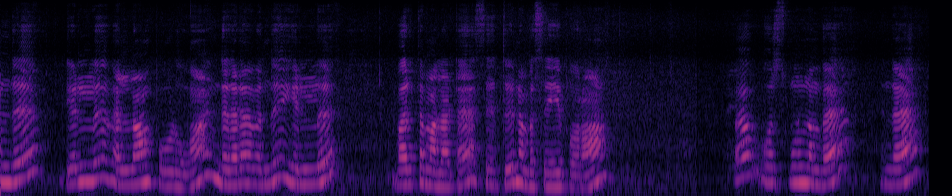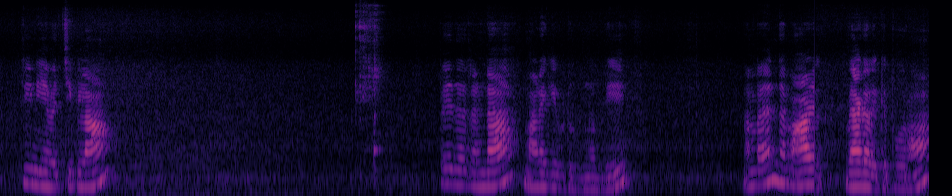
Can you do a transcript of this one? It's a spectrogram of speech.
வந்து எள் வெல்லம் போடுவோம். இந்த தடவை வந்து எள் வறுத்த மல்லாட்டை சேர்த்து நம்ம செய்ய போகிறோம் இப்போ ஒரு ஸ்பூன் நம்ம இந்த தீனியை வச்சுக்கலாம். இப்போ இதை ரெண்டாக மடக்கி விட்டுக்கணும் அப்படி. நம்ம இந்த வாழை வேக வைக்க போகிறோம்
